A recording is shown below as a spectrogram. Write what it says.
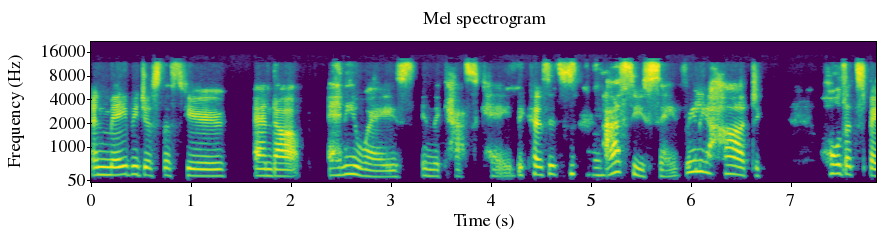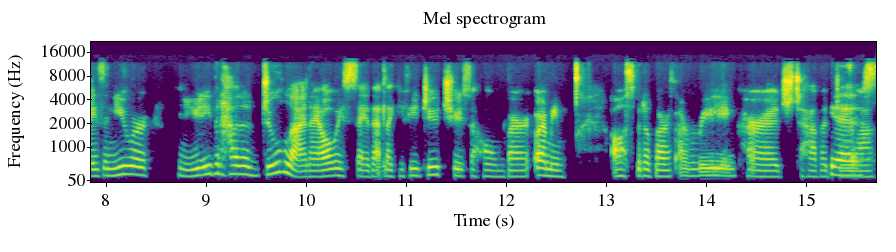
and maybe just as you end up anyways in the cascade because it's mm-hmm. as you say really hard to hold that space and you were you know you even had a doula and i always say that like if you do choose a home birth or i mean hospital birth i really encourage to have a yes. doula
